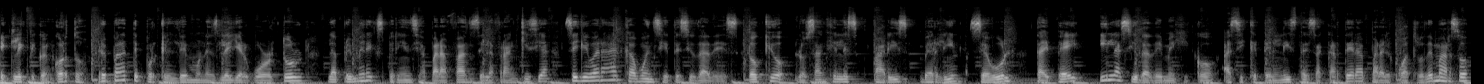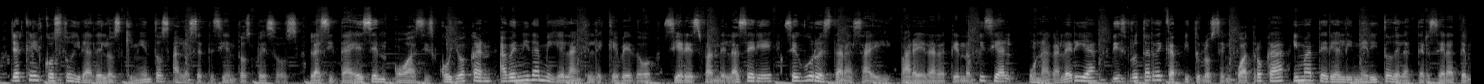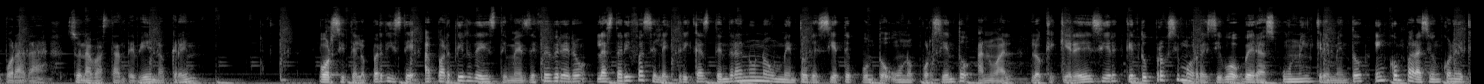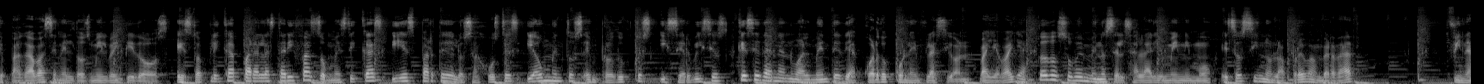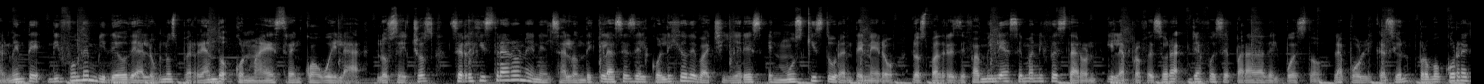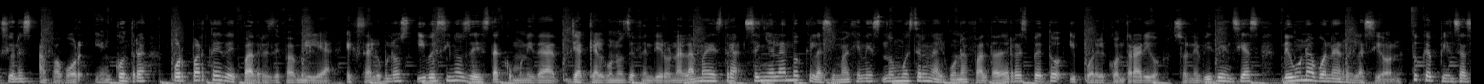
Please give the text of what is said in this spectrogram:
Ecléctico en corto, prepárate porque el Demon Slayer World Tour, la primera experiencia para fans de la franquicia, se llevará a cabo en 7 ciudades, Tokio, Los Ángeles, París, Berlín, Seúl, Taipei y la Ciudad de México, así que ten lista esa cartera para el 4 de marzo, ya que el costo irá de los 500 a los 700 pesos. La cita es en Oasis Coyoacán, Avenida Miguel Ángel de Quevedo. Si eres fan de la serie, seguro estarás ahí para ir a la tienda oficial, una galería, disfrutar de capítulos en 4K y material inédito de la tercera temporada. Suena bastante bien, ¿no creen? Por si te lo perdiste, a partir de este mes de febrero, las tarifas eléctricas tendrán un aumento de 7.1% anual, lo que quiere decir que en tu próximo recibo verás un incremento en comparación con el que pagabas en el 2022. Esto aplica para las tarifas domésticas y es parte de los ajustes y aumentos en productos y servicios que se dan anualmente de acuerdo con la inflación. Vaya, vaya, todo sube menos el salario mínimo, eso sí no lo aprueban, ¿verdad? Finalmente, difunden video de alumnos perreando con maestra en Coahuila. Los hechos se registraron en el salón de clases del Colegio de Bachilleres en Musquis durante enero. Los padres de familia se manifestaron y la profesora ya fue separada del puesto. La publicación provocó reacciones a favor y en contra por parte de padres de familia, exalumnos y vecinos de esta comunidad, ya que algunos defendieron a la maestra señalando que las imágenes no muestran alguna falta de respeto y por el contrario, son evidencias de una buena relación. ¿Tú qué piensas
